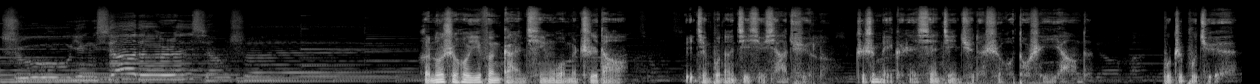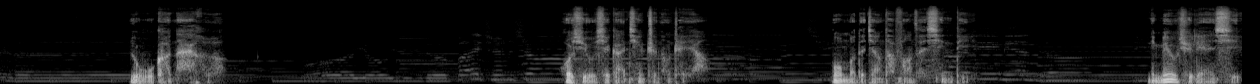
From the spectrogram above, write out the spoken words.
树荫下的人想睡。很多时候，一份感情，我们知道已经不能继续下去了，只是每个人陷进去的时候都是一样的，不知不觉又无可奈何。或许有些感情只能这样，默默的将它放在心底，你没有去联系。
